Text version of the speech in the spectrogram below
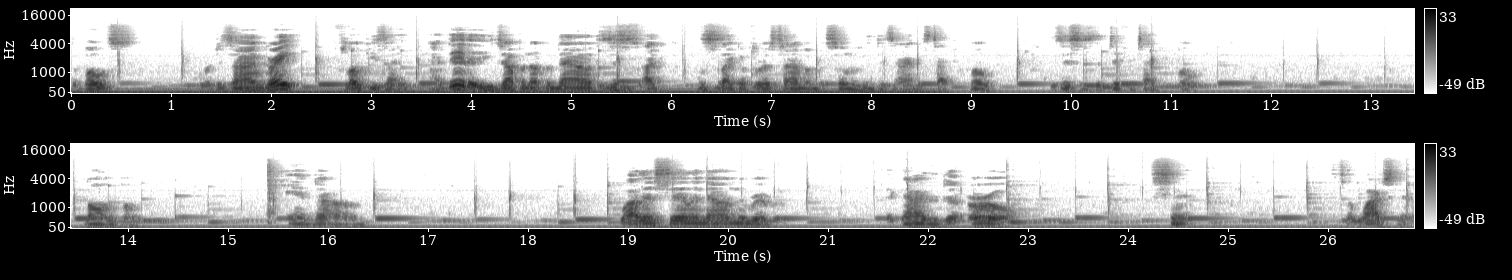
the boats were designed great. Floki's like, I did it. He jumping up and down because this is like this is like the first time I'm assuming he designed this type of boat because this is a different type of boat, long boat. And um, while they're sailing down the river, the guy that the Earl sent to watch them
